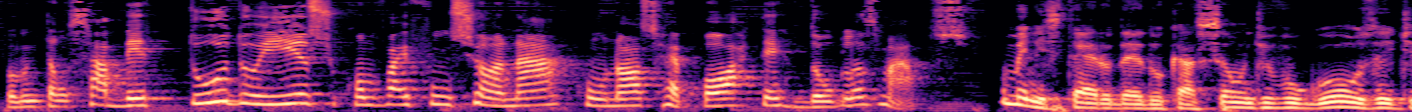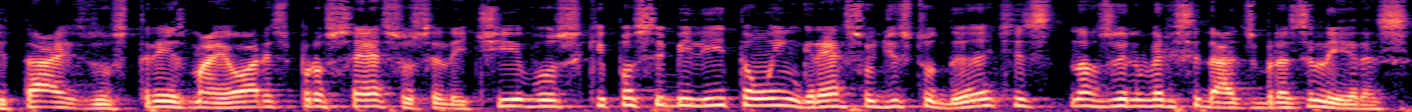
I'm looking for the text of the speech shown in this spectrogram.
Vamos então saber tudo isso, como vai funcionar com o nosso repórter Douglas Matos. O Ministério da Educação divulgou os editais dos três maiores processos seletivos que possibilitam o ingresso de estudantes nas universidades brasileiras.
